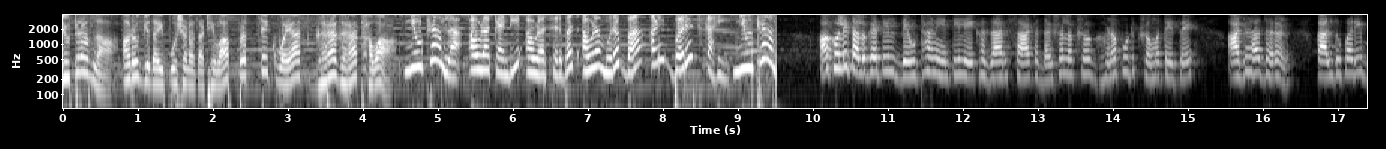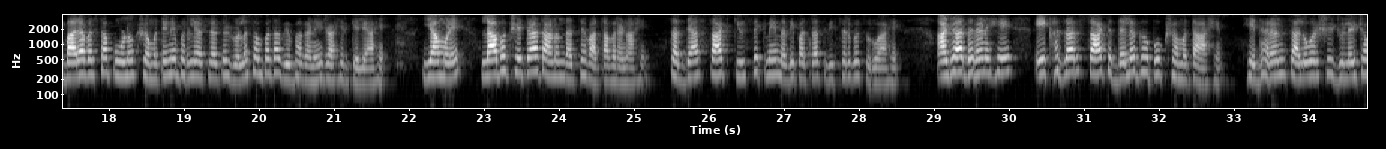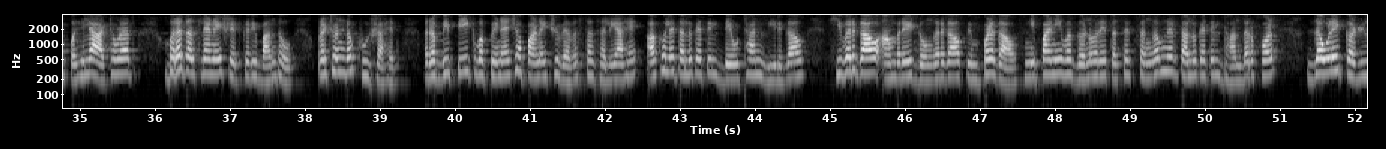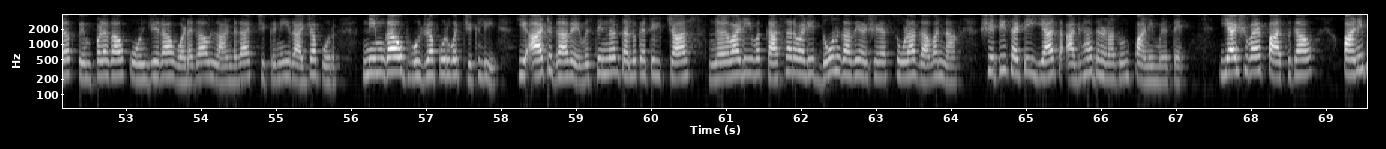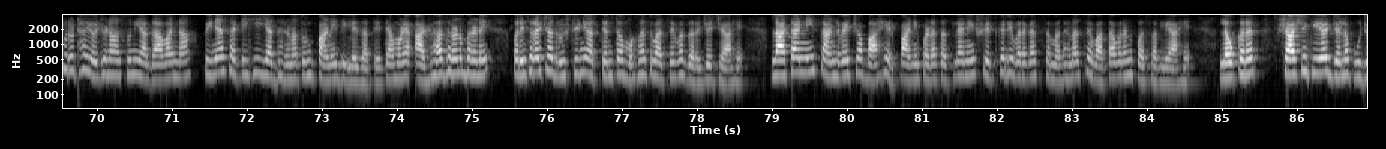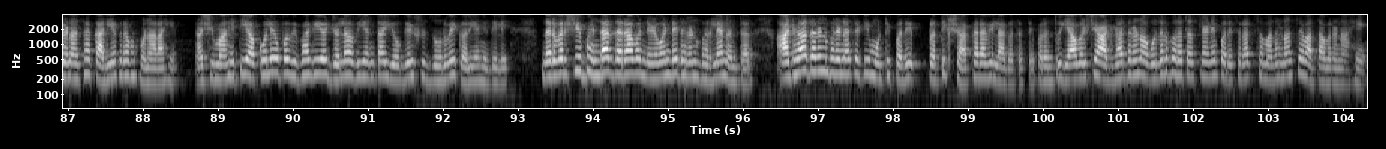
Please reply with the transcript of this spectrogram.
न्यूट्रामला आरोग्यदायी पोषणाचा ठेवा प्रत्येक वयात घराघरात हवा. न्यूट्रामला आवळा कॅन्डी आवळा सरबत आवळा मुरब्बा आणि बरेच काही. न्यूट्राम अकोले तालुक्यातील देवठाण येथील एक हजार साठ दशलक्ष घनफूट क्षमतेचे आढळा धरण काल दुपारी बारा वाजता पूर्ण क्षमतेने भरले असल्याचे जलसंपदा विभागाने जाहीर केले आहे. यामुळे लाभ क्षेत्रात आनंदाचे वातावरण आहे. सध्या साठ क्युसेकने नदीपात्रात विसर्ग सुरू आहे. आढळा धरण हे एक हजार साठ दलघपू क्षमता आहे. हे धरण चालू वर्षी जुलैच्या पहिल्या आठवड्यात भरत असल्याने शेतकरी बांधव प्रचंड खुश आहेत. रब्बी पीक व पिण्याच्या पाण्याची व्यवस्था झाली आहे. अकोले तालुक्यातील देवठाण वीरगाव हिवरगाव आंबरे डोंगरगाव पिंपळगाव निपाणी व गणोरे तसेच संगमनेर तालुक्यातील धांदरफळ जवळे कडलक पिंपळगाव कोंजिरा वडगाव लांडगा चिकणी राजापूर निमगाव भोजापूर व चिखली ही आठ गावे व सिन्नर तालुक्यातील चास नळवाडी व कासारवाडी दोन गावे अशा या सोळा गावांना शेतीसाठी याच आढळा धरणातून पाणी मिळते. याशिवाय पाचगाव पाणी पुरवठा योजना असून या गावांना पिण्यासाठीही या धरणातून पाणी दिले जाते. त्यामुळे आढळा धरण भरणे परिसराच्या दृष्टीने अत्यंत महत्त्वाचे व गरजेचे आहे. लाटांनी सांडवेच्या बाहेर पाणी पडत असल्याने शेतकरी वर्गात समाधानाचे वातावरण पसरले आहे. लवकरच शासकीय जलपूजनाचा कार्यक्रम होणार आहे. अशी माहिती अकोले उपविभागीय जल अभियंता योगेश जोरवेकर यांनी दिली. दरवर्षी भंडारदरा व निळवंडे धरण भरल्यानंतर आढळा धरण भरण्यासाठी मोठी परि प्रतीक्षा करावी लागत असे परंतु यावर्षी आढळा धरण अगोदर भरत असल्याने परिसरात समाधानाचे वातावरण आहे.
